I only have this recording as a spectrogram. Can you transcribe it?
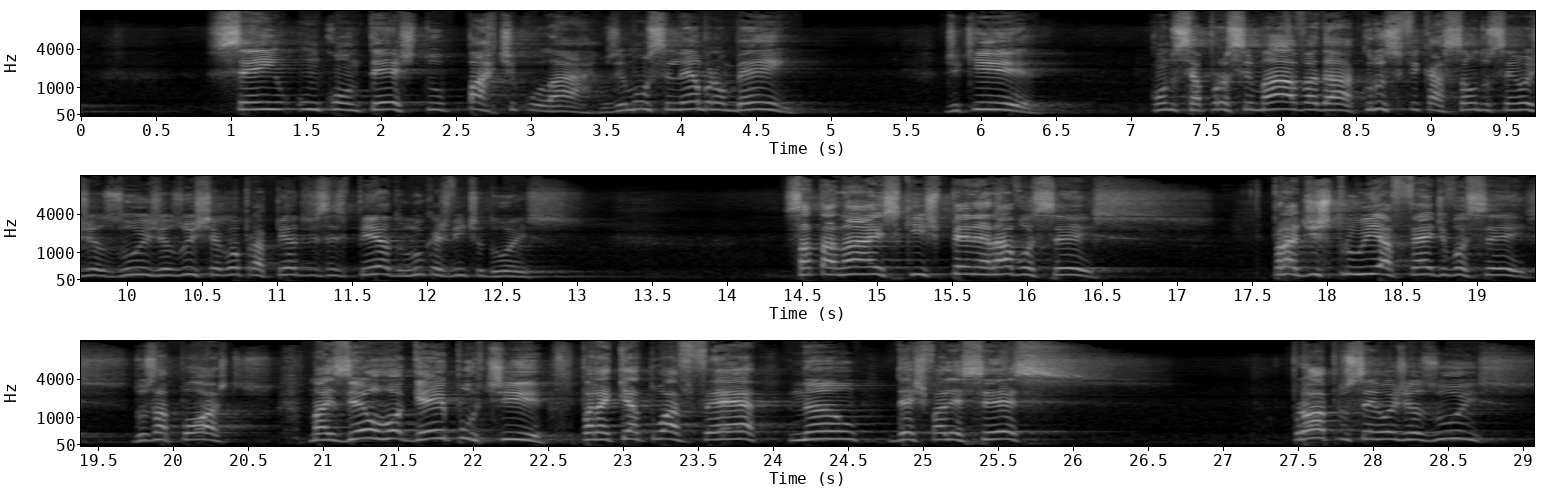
sem um contexto particular. Os irmãos se lembram bem de que, quando se aproximava da crucificação do Senhor Jesus, Jesus chegou para Pedro e disse: Pedro, Lucas 22, Satanás quis peneirar vocês para destruir a fé de vocês, dos apóstolos. Mas eu roguei por ti, para que a tua fé não desfalecesse. O próprio Senhor Jesus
